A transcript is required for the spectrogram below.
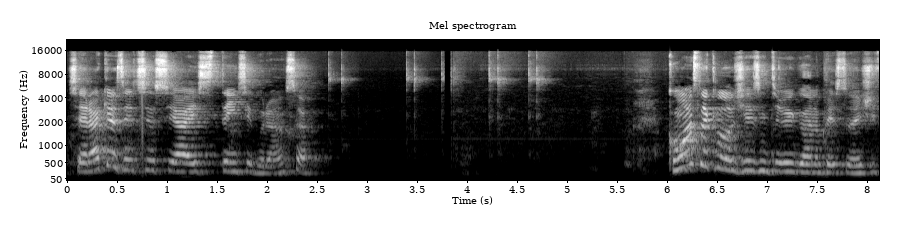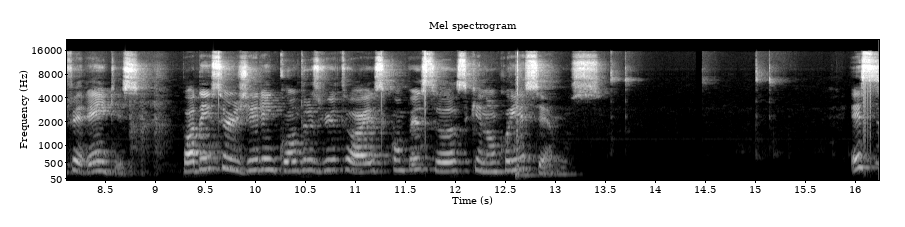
Será que as redes sociais têm segurança? Com as tecnologias interligando pessoas diferentes, podem surgir encontros virtuais com pessoas que não conhecemos. Esses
